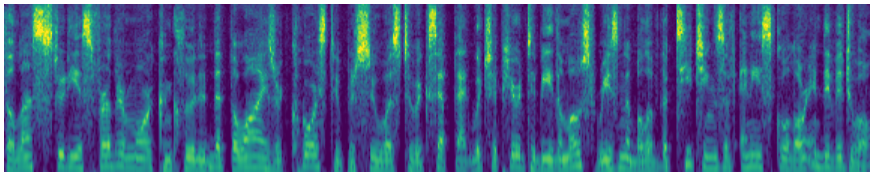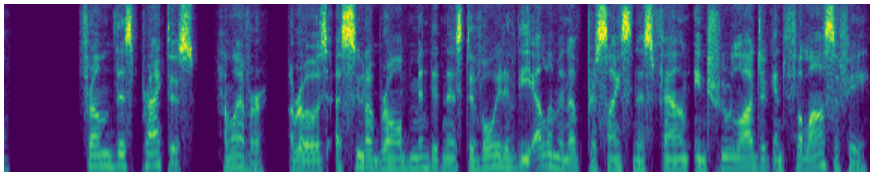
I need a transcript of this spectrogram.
the less studious furthermore concluded that the wiser course to pursue was to accept that which appeared to be the most reasonable of the teachings of any school or individual. From this practice, however, arose a pseudo-broad-mindedness devoid of the element of preciseness found in true logic and philosophy.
